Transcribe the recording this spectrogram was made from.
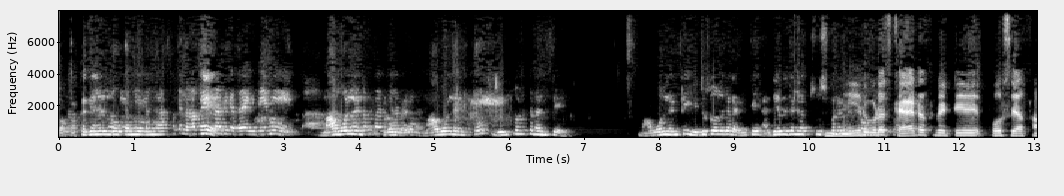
ఒక అక్క చెల్లెల రూపంలో మా వాళ్ళు మా వాళ్ళు కూడా అంతే మా వాళ్ళు అంటే ఎదుటోళ్ళు కూడా అంతే అదే విధంగా చూసుకుని మీరు కూడా. స్టేటస్ పెట్టి పోస్ట్ చేస్తా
